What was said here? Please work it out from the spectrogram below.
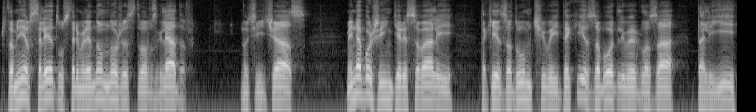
что мне вслед устремлено множество взглядов. Но сейчас меня больше интересовали такие задумчивые и такие заботливые глаза Талии,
